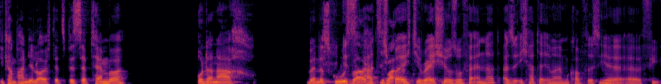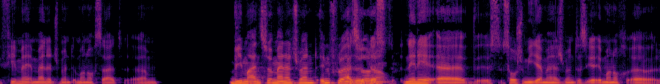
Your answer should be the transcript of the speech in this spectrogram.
die Kampagne läuft jetzt bis September und danach wenn das gut ist, war. Hat sich bei euch die Ratio so verändert? Also ich hatte immer im Kopf, dass mhm. ihr äh, viel, viel mehr im Management immer noch seid. Ähm, wie meinst du Management? Influencer? Also das, nee, nee, äh, Social Media Management, dass ihr immer noch äh,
